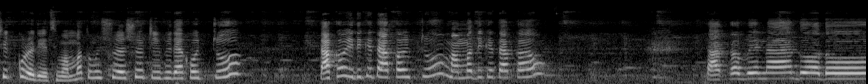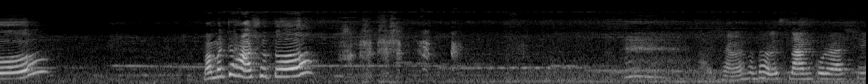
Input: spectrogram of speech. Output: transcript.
ঠিক করে দিয়েছি, মাম্মা। তুমি শুয়ে শুয়ে টিভি দেখো একটু। তাকাও, এদিকে তাকাও একটু। মাম্মার দিকে তাকাও। তাকাবে না দো মাম্মা, একটু হাসো তো। আচ্ছা আমি এখন তাহলে স্নান করে আসি।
